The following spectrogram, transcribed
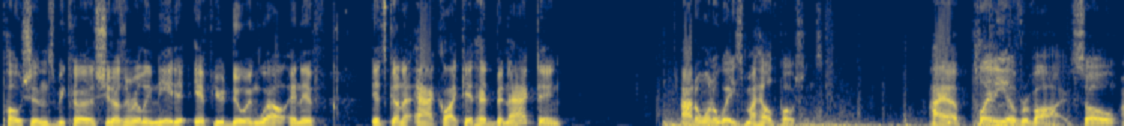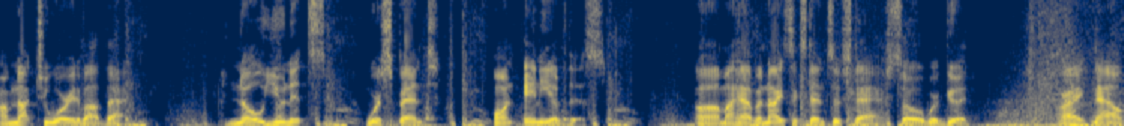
potions because she doesn't really need it if you're doing well. And if it's going to act like it had been acting, I don't want to waste my health potions. I have plenty of revives, so I'm not too worried about that. No units were spent on any of this. Um, I have a nice extensive stash, so we're good. All right, now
